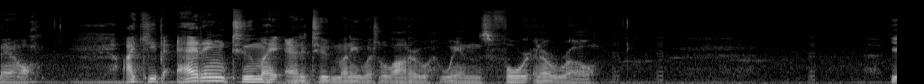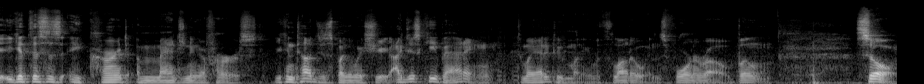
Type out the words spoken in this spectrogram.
now. I keep adding to my attitude money with lotto wins, four in a row. You, you get this is a current imagining of hers. You can tell just by the way she. I just keep adding to my attitude money with lotto wins, four in a row. Boom. So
